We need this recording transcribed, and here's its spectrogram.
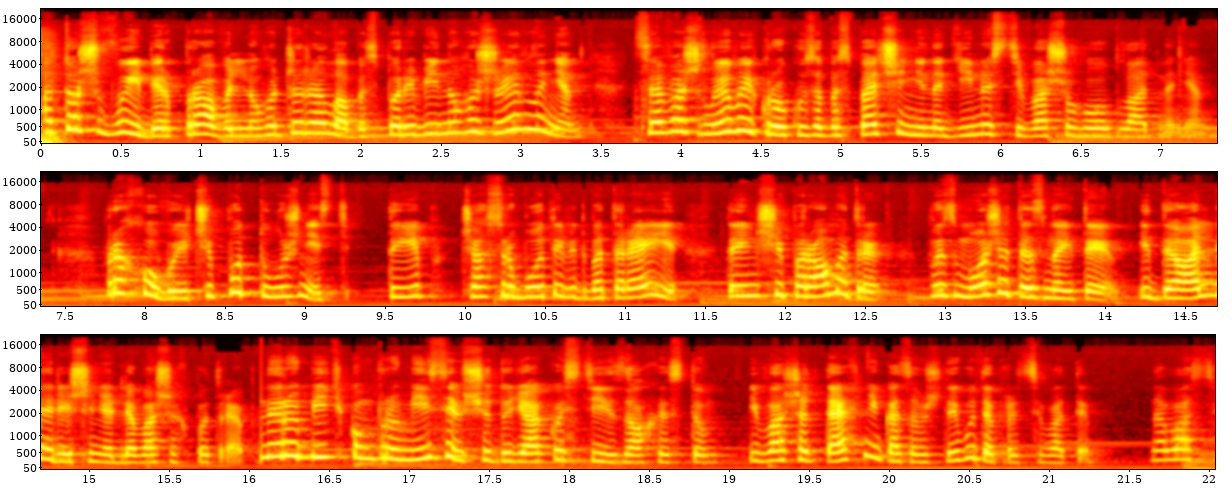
А тож вибір правильного джерела безперебійного живлення це важливий крок у забезпеченні надійності вашого обладнання. Враховуючи потужність, тип, час роботи від батареї та інші параметри, ви зможете знайти ідеальне рішення для ваших потреб. Не робіть компромісів щодо якості і захисту, і ваша техніка завжди буде працювати на вас.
